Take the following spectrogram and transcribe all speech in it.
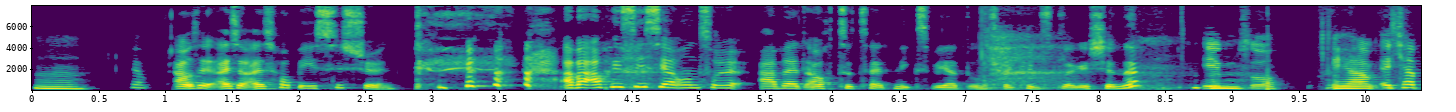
Mhm. Ja. Also, also als Hobby ist es schön. Aber auch es ist ja unsere Arbeit auch zurzeit nichts wert, unsere künstlerische, ne? Ebenso. Ja. Ich habe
